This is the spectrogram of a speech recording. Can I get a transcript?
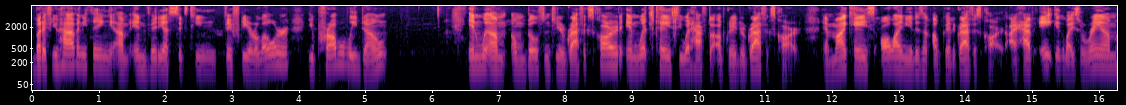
but if you have anything um, NVIDIA 1650 or lower, you probably don't. in um, um built into your graphics card in which case you would have to upgrade your graphics card in my case all i need is an upgraded graphics card i have 8 gigabytes of ram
